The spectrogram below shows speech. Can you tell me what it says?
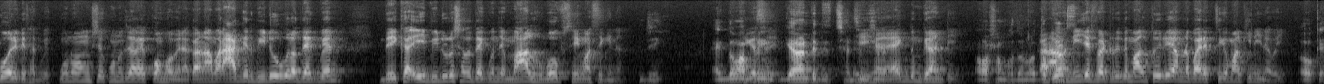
কোয়ালিটি থাকবে। কোনো অংশে কোনো জায়গায় কম হবে না। কারণ আমার আগের ভিডিওগুলো দেখবেন, দেখা এই ভিডিওর সাথে দেখবেন যে মাল হুবহু সেম আছে কিনা। জি। একদম আপনি গ্যারান্টি দিচ্ছেন জি হ্যাঁ একদম গ্যারান্টি অসংখ্য ধন্যবাদ। আমার নিজের ফ্যাক্টরিতে মাল তৈরি আমরা বাইরের থেকে মাল কিনি না ভাই। ওকে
